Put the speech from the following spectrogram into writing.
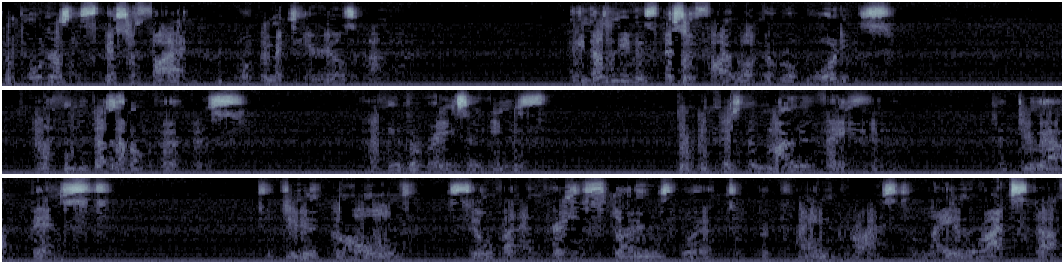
But Paul doesn't specify what the materials are. And he doesn't even specify what the reward is. And I think he does that on purpose. I think the reason is because the motivation to do our best, to do gold, silver, and precious stones work to proclaim Christ, to lay the right stuff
